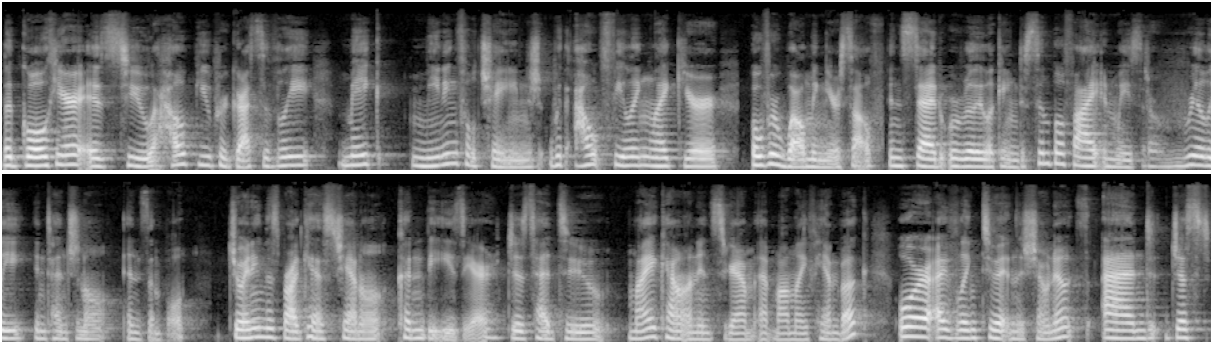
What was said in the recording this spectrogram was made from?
The goal here is to help you progressively make meaningful change without feeling like you're overwhelming yourself. Instead, we're really looking to simplify in ways that are really intentional and simple. Joining this broadcast channel couldn't be easier. Just head to my account on Instagram at Mom Life Handbook, or I've linked to it in the show notes, and just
